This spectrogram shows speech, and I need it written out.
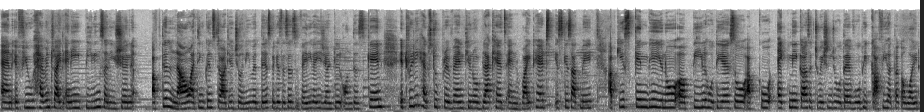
and if you haven't tried any peeling solution up till now, i think you can start your journey with this because this is very very gentle on the skin. It really helps to prevent, you know, blackheads and whiteheads. इसके साथ में आपकी स्किन भी यू नो पील होती है सो so आपको एक्ने का सिचुएशन जो होता है वो भी काफ़ी हद तक अवॉइड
